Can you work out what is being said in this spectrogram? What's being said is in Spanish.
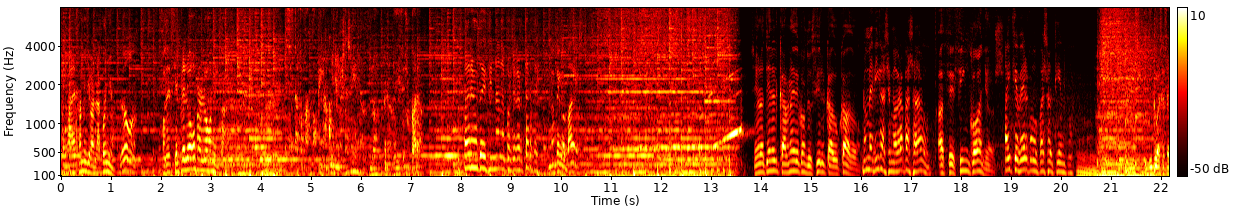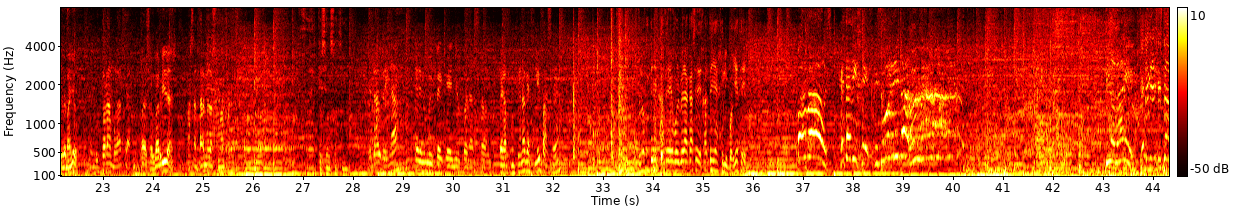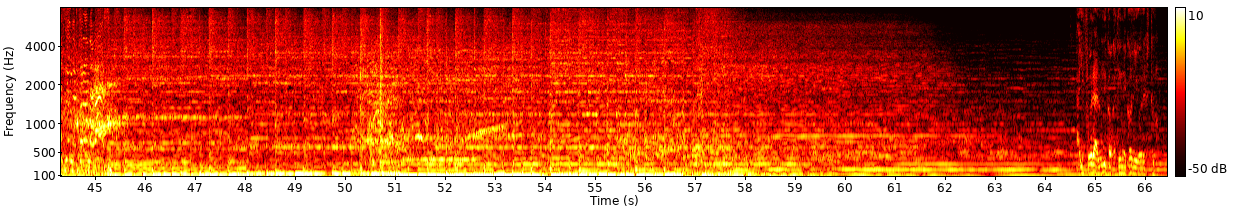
Venga, déjame llevarla, coño. Luego. Joder, siempre luego, pero luego nunca. Se está tomando pica, coño, ¿lo estás viendo? No, pero lo dice su cara. ¿Tus padres no te dicen nada por llegar tarde? No tengo padres. Señora, tiene el carnet de conducir caducado. No me digas, se me habrá pasado. Hace cinco años. Hay que ver cómo pasa el tiempo. ¿Y tú qué vas a hacer de mayor? Conductor de la ambulancia. ¿Para salvar vidas? Para saltarme los semáforos. Joder, qué sensación. ¿Qué tal, reina? Eres muy pequeño, corazón. Pero funciona que flipas, ¿eh? Tú lo que tienes que hacer es volver a casa y dejarte ya gilipolleces. ¡Vamos! ¿Qué te dije? ¡Que subo rica! ¿Qué te crees que estoy haciendo? ¡Esto no más! Ahí fuera el único que tiene código eres tú.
